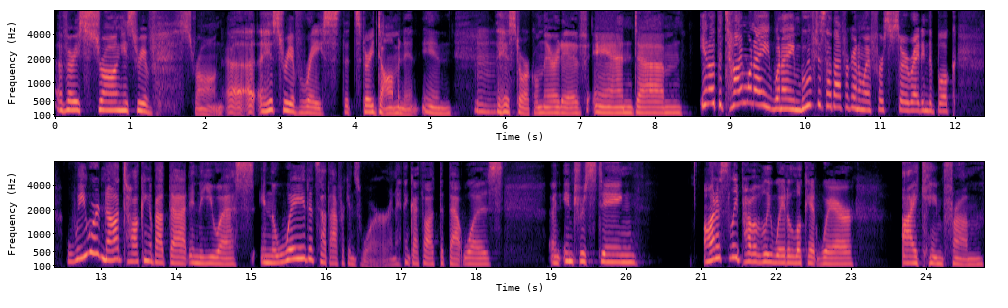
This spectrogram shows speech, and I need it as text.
a very strong history of strong, uh, a history of race that's very dominant in mm. the historical narrative. And, um, you know, at the time when I, when I moved to South Africa and when I first started writing the book, we were not talking about that in the US in the way that South Africans were. And I think I thought that that was an interesting, honestly, probably way to look at where I came from.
